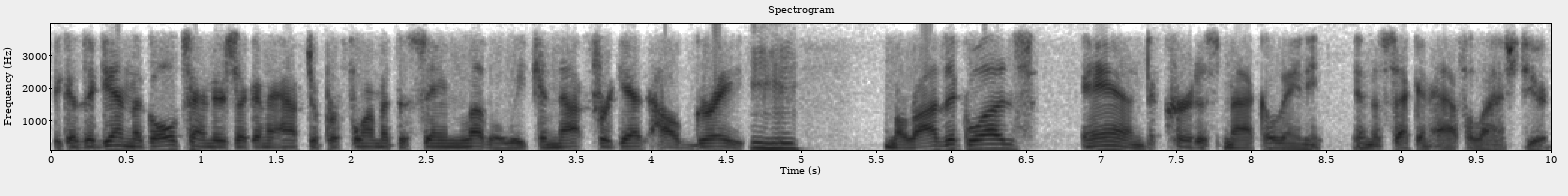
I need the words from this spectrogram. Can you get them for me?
because again, the goaltenders are going to have to perform at the same level. We cannot forget how great mm-hmm. Mrazek was and Curtis McElhinney in the second half of last year.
